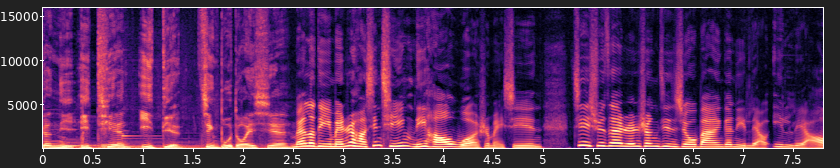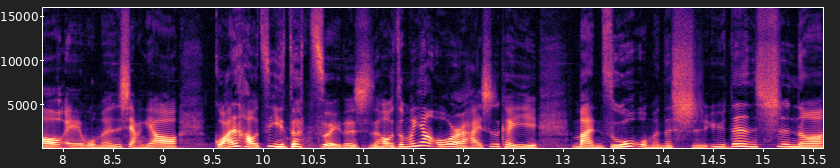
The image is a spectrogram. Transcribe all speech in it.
跟你一天一点进步多一些，Melody 每日好心情。你好，我是美心，继续在人生进修班跟你聊一聊。哎，我们想要管好自己的嘴的时候，怎么样？偶尔还是可以满足我们的食欲，但是呢，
